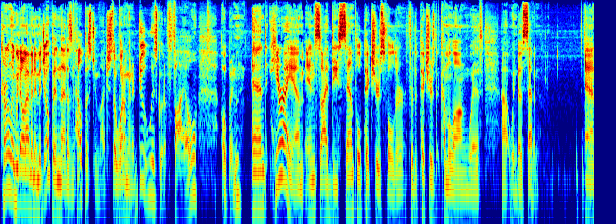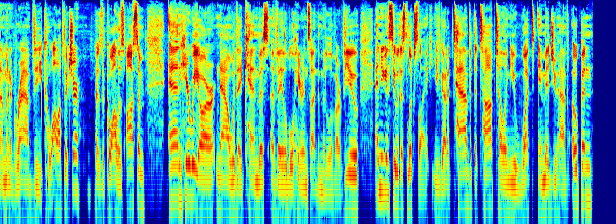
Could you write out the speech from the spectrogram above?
Currently, we don't have an image open. That doesn't help us too much. So what I'm going to do is go to File, Open, and here I am inside the Sample Pictures folder for the pictures that come along with uh, Windows 7 and I'm going to grab the koala picture because the koala is awesome. And here we are now with a canvas available here inside the middle of our view. And you can see what this looks like. You've got a tab at the top telling you what image you have open.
